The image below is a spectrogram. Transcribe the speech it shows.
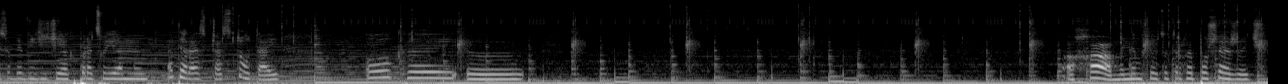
Sobie widzicie, jak pracujemy. A teraz czas tutaj. Okej. e, Aha, będę musiał to trochę poszerzyć.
